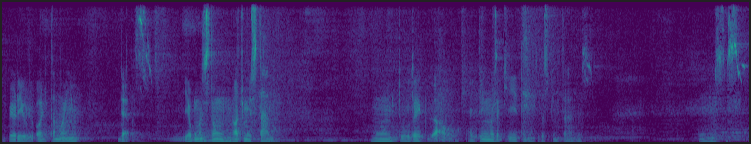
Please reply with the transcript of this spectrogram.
O período, olha o tamanho delas. E algumas estão em ótimo estado. Muito legal. Aí tem umas aqui também, todas pintadas. Tem essas.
